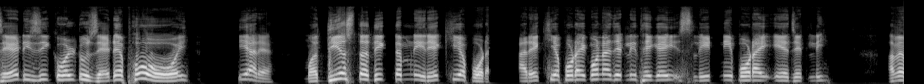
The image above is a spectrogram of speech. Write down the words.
Z is equal to Z F હોય ત્યારે મધ્યસ્થ અધિકતમની રેખીય પહોળાઈ, આ રેખીય પહોળાઈ કોના જેટલી થઈ ગઈ? સ્લીટની પહોળાઈ એ જેટલી. હવે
